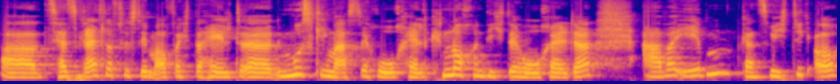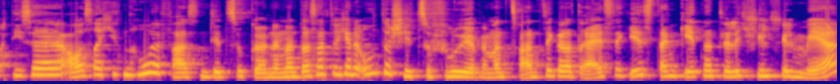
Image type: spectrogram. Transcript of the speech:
äh, das Herz-Kreislauf-System aufrechterhält, äh, Muskelmasse hochhält, Knochendichte hochhält. Ja, aber eben, ganz wichtig, auch diese ausreichenden Ruhephasen dir zu gönnen. Und das ist natürlich ein Unterschied zu früher. Wenn man 20 oder 30 ist, dann geht natürlich viel, viel mehr.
